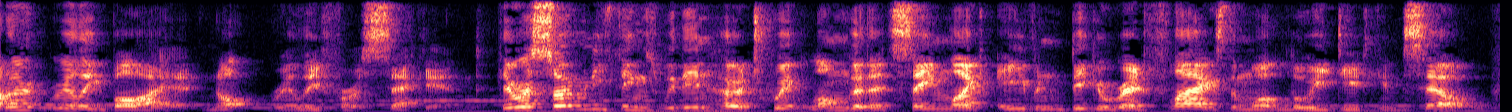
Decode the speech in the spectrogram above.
don't really buy it, not really for a second. There are so many things within her TwitLonger that seem like even bigger red flags than what Lui did himself.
